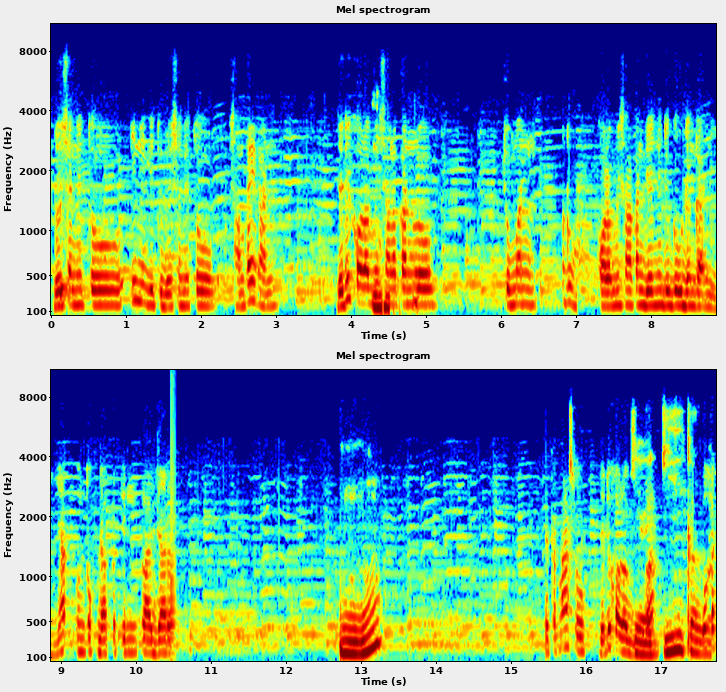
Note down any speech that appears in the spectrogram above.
dosen itu ini gitu dosen itu sampaikan jadi kalau Hmm. misalkan lo cuman aduh kalau misalkan dianya juga udah nggak niat untuk dapetin pelajaran. Hmm, tetap masuk. Jadi kalau gua jadi gue kalau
